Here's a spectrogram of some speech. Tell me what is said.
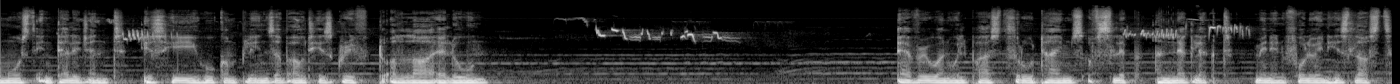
most intelligent is he who complains about his grief to Allah alone. Everyone will pass through times of slip and neglect, meaning following his lust,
